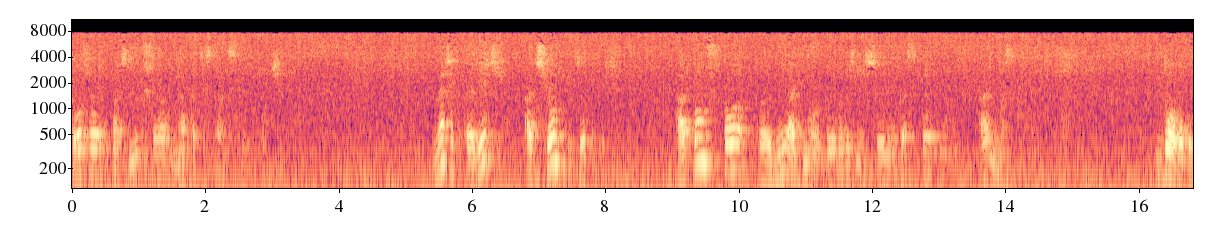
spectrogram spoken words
тоже возникшего на протестантской почве. Значит, речь о чем идет речь? О том, что не одно было вознесение Господне, а несколько. Доводы.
